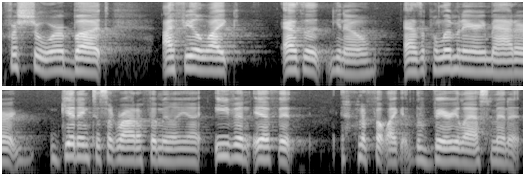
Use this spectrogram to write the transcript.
for sure. But I feel like as a you know as a preliminary matter, getting to Sagrada Familia, even if it kind of felt like at the very last minute,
